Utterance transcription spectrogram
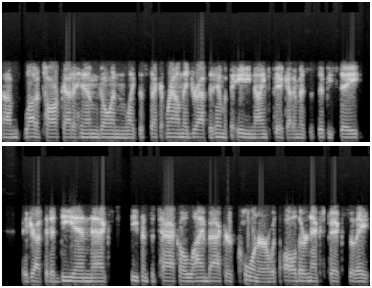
Um, a lot of talk out of him going like the second round. They drafted him with the 89th pick out of Mississippi State. They drafted a DN next, defensive tackle, linebacker, corner with all their next picks. So they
